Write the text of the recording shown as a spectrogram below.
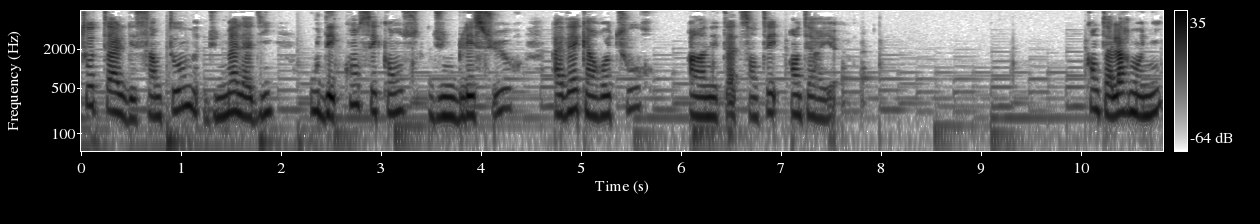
totale des symptômes d'une maladie ou des conséquences d'une blessure avec un retour à un état de santé antérieur. Quant à l'harmonie,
